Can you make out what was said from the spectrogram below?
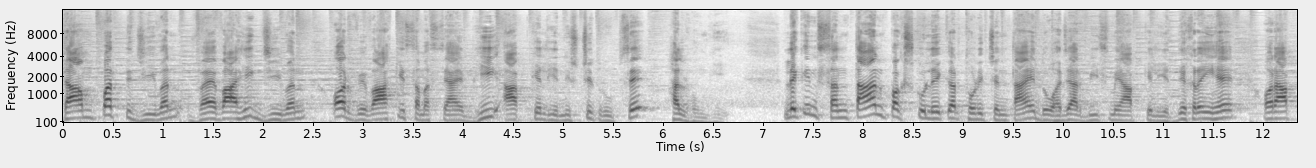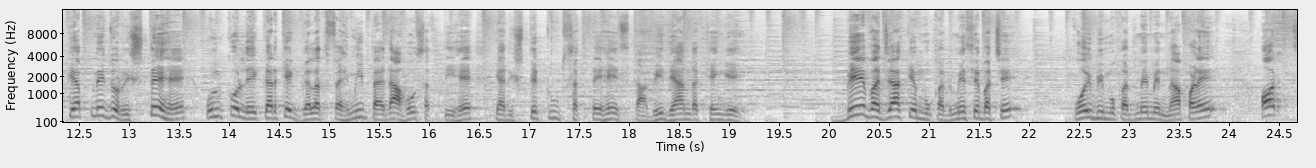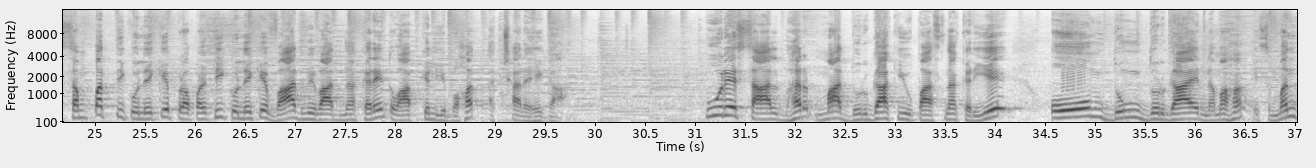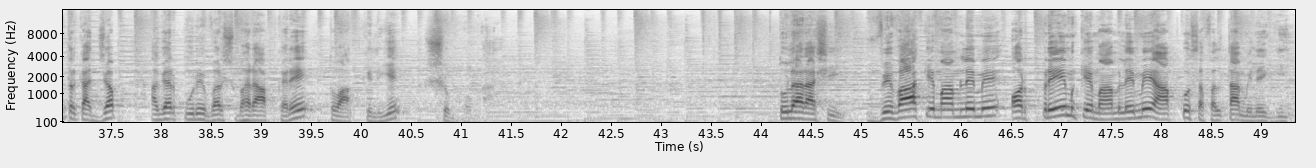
दाम्पत्य जीवन, वैवाहिक जीवन और विवाह की समस्याएँ भी आपके लिए निश्चित रूप से हल होंगी। लेकिन संतान पक्ष को लेकर थोड़ी चिंताएँ 2020 में आपके लिए दिख रही हैं और आपके अपने जो रिश्ते हैं, उनको लेकर के गलत फहमी पैदा हो सकती है या रिश्ते टूट सकते हैं, इसका भी ध्यान रखेंगे। बेवजह के मुकदमे से बचें, कोई भी मुकदमे में ना पड़े और संपत्ति को लेकर प्रॉपर्टी को लेकर वाद विवाद ना करें तो आपके लिए बहुत अच्छा रहेगा। पूरे साल भर माँ दुर्गा की उपासना करिए ओम दुंग दुर्गाय नमः। इस मंत्र का जप अगर पूरे वर्ष भर आप करें तो आपके लिए शुभ होगा। तुला राशि, विवाह के मामले में और प्रेम के मामले में आपको सफलता मिलेगी।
